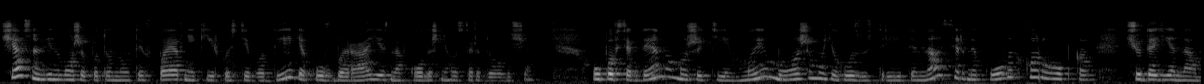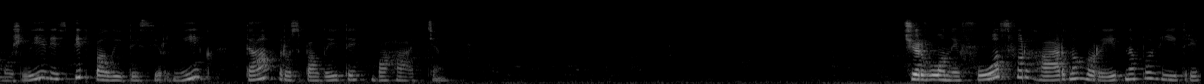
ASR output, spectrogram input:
Часом він може потонути в певній кількості води, яку вбирає з навколишнього середовища. У повсякденному житті ми можемо його зустріти на сірникових коробках, що дає нам можливість підпалити сірник та розпалити багаття. Червоний фосфор гарно горить на повітрі,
